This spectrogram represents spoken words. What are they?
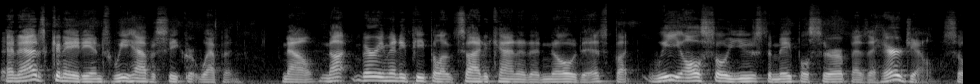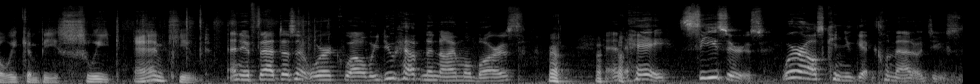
and as Canadians, we have a secret weapon. Now, not very many people outside of Canada know this, but we also use the maple syrup as a hair gel, so we can be sweet and cute. And if that doesn't work, well, we do have Nanaimo bars. and hey, Caesars. Where else can you get Clamato juice?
